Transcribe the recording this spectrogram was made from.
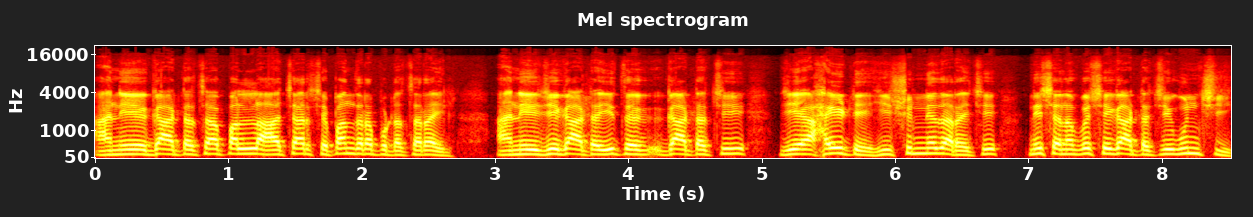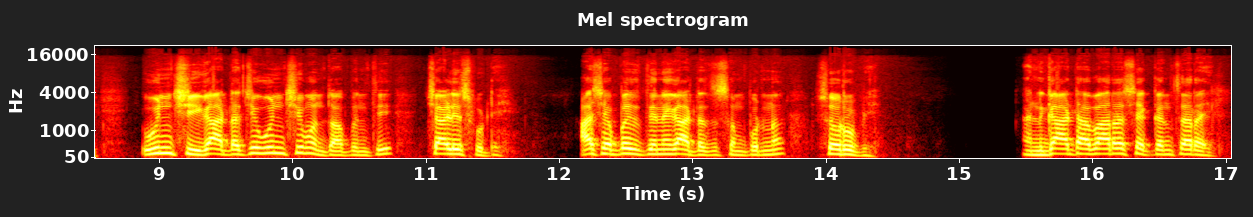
आणि घाटाचा पल्ला हा चारशे पंधरा फुटाचा राहील. आणि जी घाट इथं घाटाची जी हाईट आहे ही शून्य धरायची. निशाणापाशी घाटाची उंची उंची घाटाची उंची म्हणतो आपण ती चाळीस फूट आहे. अशा पद्धतीने घाटाचं संपूर्ण स्वरूप आहे. आणि हा बारा सेकंदचा राहील.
